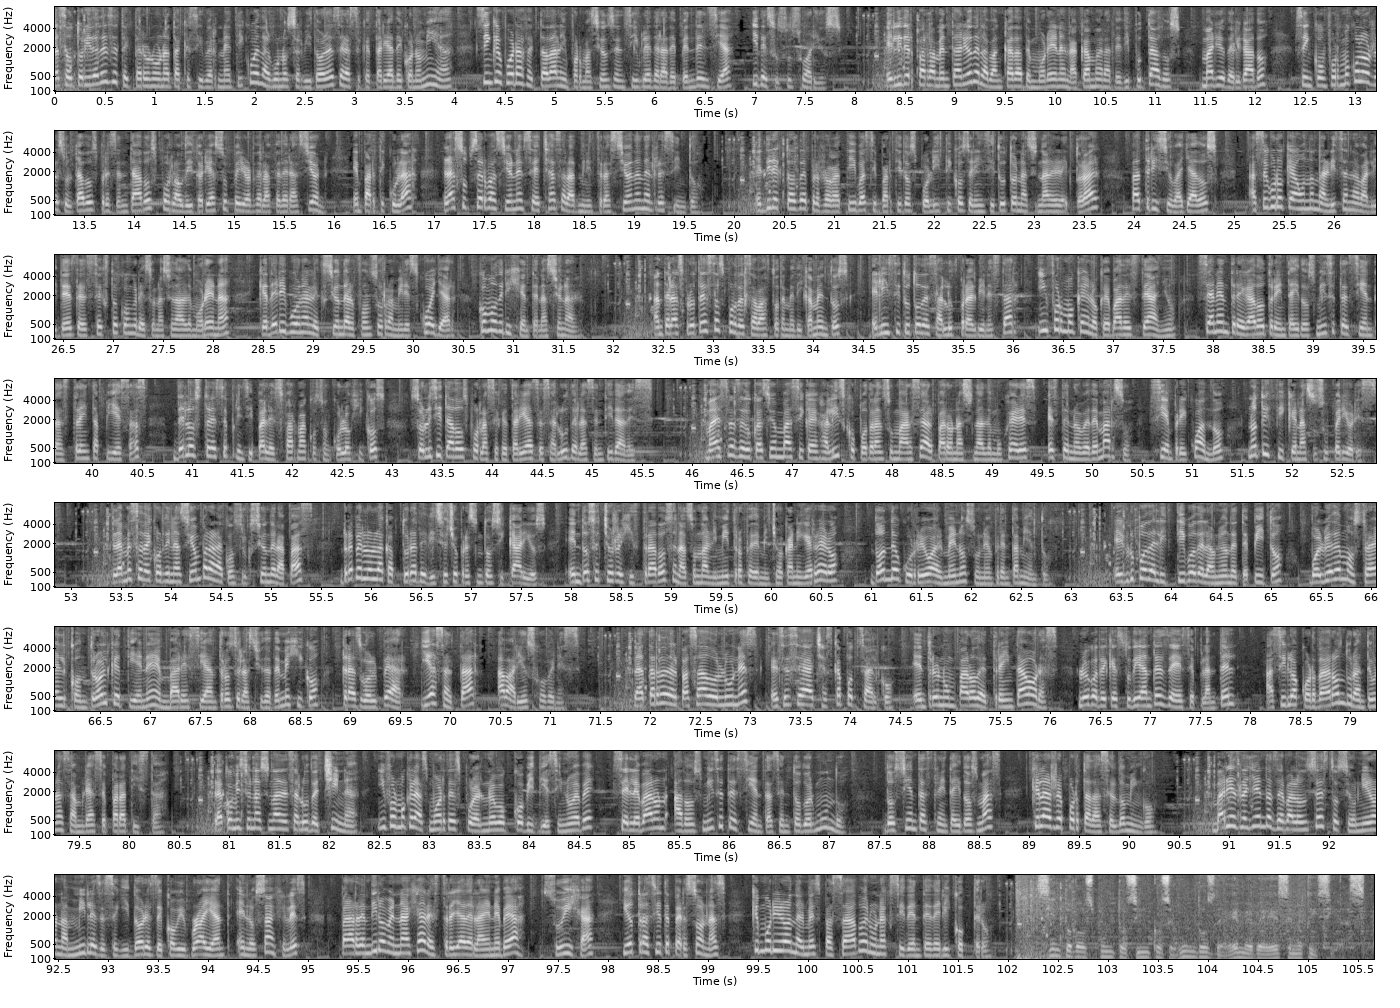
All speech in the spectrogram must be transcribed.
Las autoridades detectaron un ataque cibernético en algunos servidores de la Secretaría de Economía sin que fuera afectada la información sensible de la dependencia y de sus usuarios. El líder parlamentario de la bancada de Morena en la Cámara de Diputados, Mario Delgado, se inconformó con los resultados presentados por la Auditoría Superior de la Federación, en particular las observaciones hechas a la administración en el recinto. El director de Prerrogativas y Partidos Políticos del Instituto Nacional Electoral, Patricio Vallados, aseguró que aún analizan la validez del sexto Congreso Nacional de Morena, que derivó en la elección de Alfonso Ramírez Cuellar como dirigente nacional. Ante las protestas por desabasto de medicamentos, el Instituto de Salud para el Bienestar informó que en lo que va de este año se han entregado 32.730 piezas de los 13 principales fármacos oncológicos solicitados por las Secretarías de Salud de las entidades. Maestras de educación básica en Jalisco podrán sumarse al paro nacional de mujeres este 9 de marzo, siempre y cuando notifiquen a sus superiores. La Mesa de Coordinación para la Construcción de la Paz reveló la captura de 18 presuntos sicarios en dos hechos registrados en la zona limítrofe de Michoacán y Guerrero, donde ocurrió al menos un enfrentamiento. El grupo delictivo de la Unión de Tepito volvió a demostrar el control que tiene en bares y antros de la Ciudad de México tras golpear y asaltar a varios jóvenes. La tarde del pasado lunes, el CCH Azcapotzalco entró en un paro de 30 horas, luego de que estudiantes de ese plantel así lo acordaron durante una asamblea separatista. La Comisión Nacional de Salud de China informó que las muertes por el nuevo COVID-19 se elevaron a 2.700 en todo el mundo, 232 más que las reportadas el domingo. Varias leyendas del baloncesto se unieron a miles de seguidores de Kobe Bryant en Los Ángeles para rendir homenaje a la estrella de la NBA, su hija y otras siete personas que murieron el mes pasado en un accidente de helicóptero. 102.5 segundos de MBS Noticias.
